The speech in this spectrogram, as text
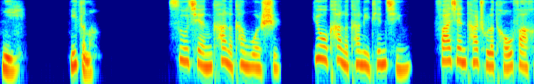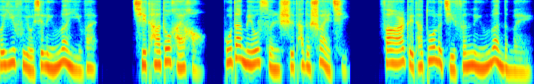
你，你怎么？苏浅看了看卧室，又看了看厉天晴。发现他除了头发和衣服有些凌乱以外，其他都还好，不但没有损失他的帅气，反而给他多了几分凌乱的美。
